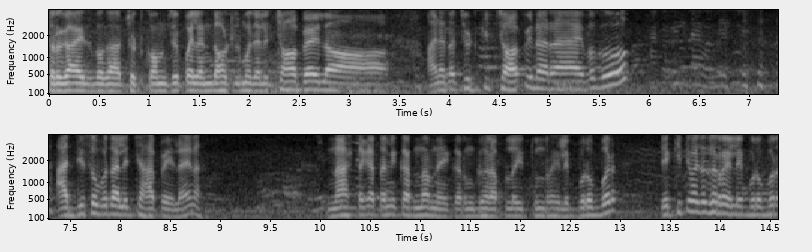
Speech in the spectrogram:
तर गायच बघा चुटको आमचे पहिल्यांदा हॉटेलमध्ये आले चहा प्यायला. आणि आता चुटकी चहा पिणार आहे. बघू. आजी सोबत आले चहा प्यायला आहे ना? नाश्ता काय आता मी करणार नाही कारण घर आपलं इथून राहिले बरोबर? एक किती वाजता घर राहिले? बरोबर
